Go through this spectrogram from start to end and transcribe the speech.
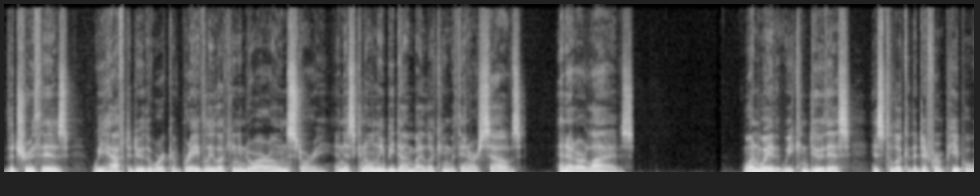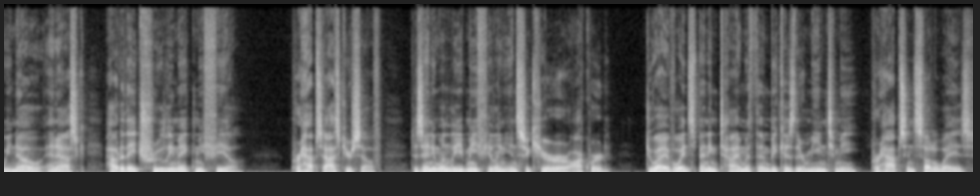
The truth is, we have to do the work of bravely looking into our own story, and this can only be done by looking within ourselves and at our lives. One way that we can do this is to look at the different people we know and ask, how do they truly make me feel? Perhaps ask yourself, does anyone leave me feeling insecure or awkward? Do I avoid spending time with them because they're mean to me, perhaps in subtle ways?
